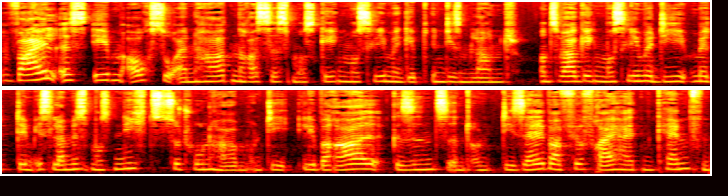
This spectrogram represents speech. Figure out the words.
weil es eben auch so einen harten Rassismus gegen Muslime gibt in diesem Land. Und zwar gegen Muslime, die mit dem Islamismus nichts zu tun haben und die liberal gesinnt sind und die selber für Freiheiten kämpfen.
